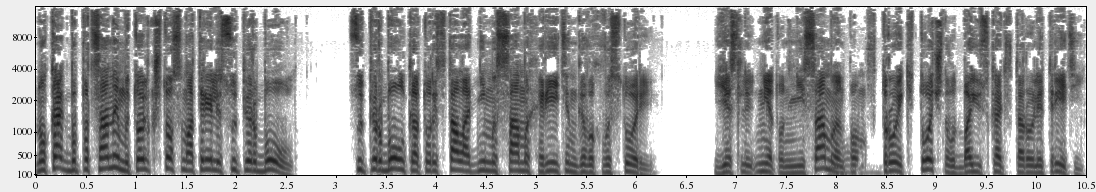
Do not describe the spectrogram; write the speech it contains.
но как бы, пацаны, мы только что смотрели Супербоул. Супербоул, который стал одним из самых рейтинговых в истории. Если, нет, он не самый, он, по-моему, в тройке точно, вот боюсь сказать, второй или третий.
